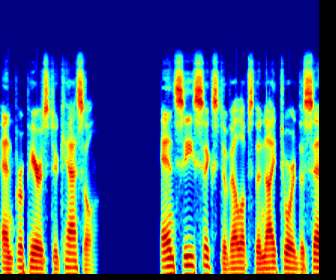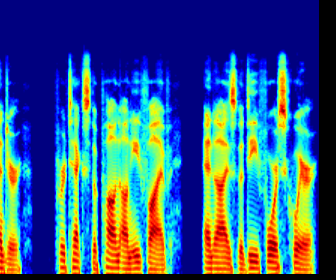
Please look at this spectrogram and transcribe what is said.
and prepares to castle. nc6 develops the knight toward the center, protects the pawn on e5, and eyes the d4 square.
